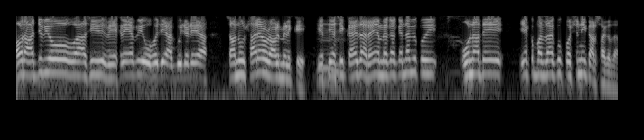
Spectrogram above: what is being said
ਔਰ ਅੱਜ ਵੀ ਉਹ ਅਸੀਂ ਵੇਖ ਰਹੇ ਹਾਂ ਵੀ ਉਹੋ ਜਿਹੇ ਆਗੂ ਜਿਹੜੇ ਆ ਸਾਨੂੰ ਸਾਰਿਆਂ ਨੂੰ ਰਲ ਮਿਲ ਕੇ ਇੱਥੇ ਅਸੀਂ ਕਹਿਦਾ ਰਹੇ ਹਾਂ ਮੈਂ ਕਿਹਾ ਕਹਿੰਦਾ ਵੀ ਕੋਈ ਉਹਨਾਂ ਦੇ ਇੱਕ ਬੰਦਾ ਕੋਈ ਕੁਝ ਨਹੀਂ ਕਰ ਸਕਦਾ।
